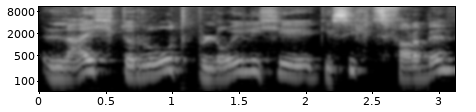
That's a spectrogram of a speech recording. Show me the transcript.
leicht rot-bläuliche Gesichtsfarbe,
